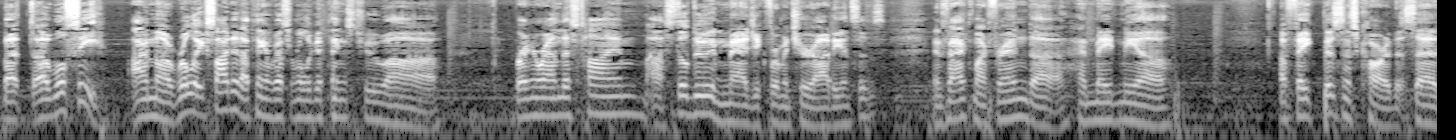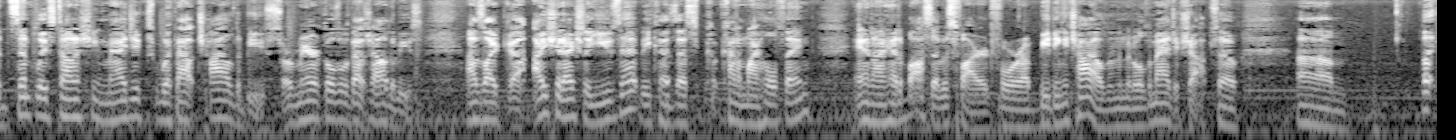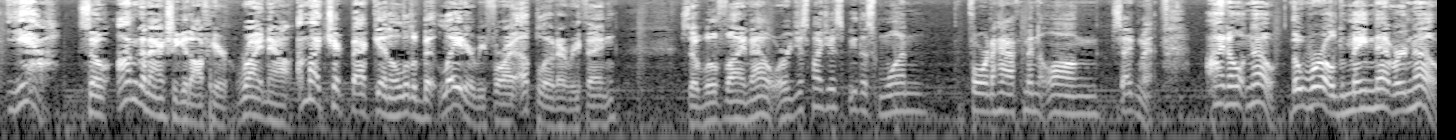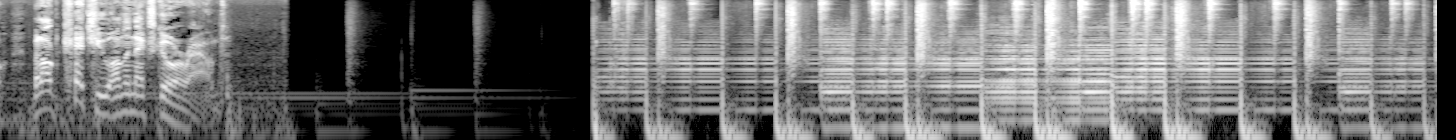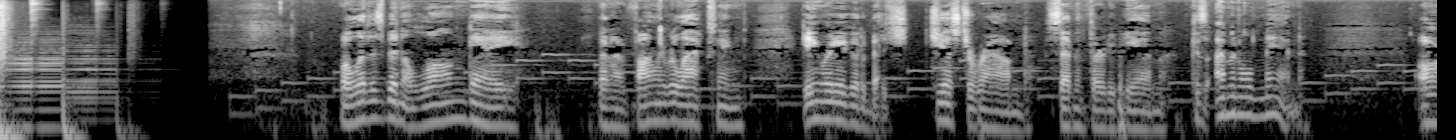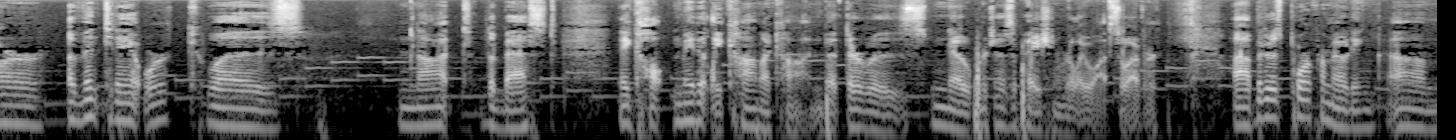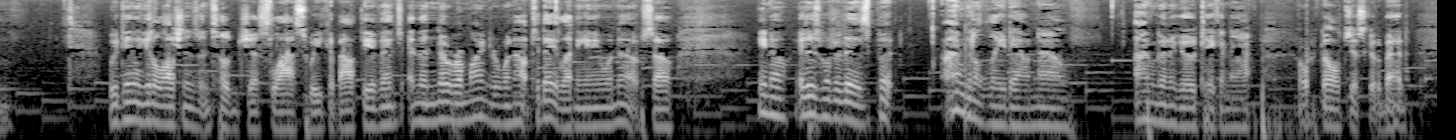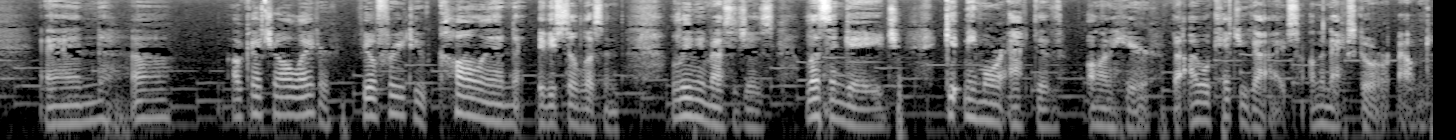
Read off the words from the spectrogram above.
But uh, we'll see. I'm uh, really excited. I think I've got some really good things to uh, bring around this time. Uh, still doing magic for mature audiences. In fact, my friend had made me a a fake business card that said simply astonishing magics without child abuse or miracles without child abuse. I was like uh, i should actually use that because that's kind of my whole thing. And i had a boss that was fired for uh, beating a child in the middle of the magic shop. So um, but yeah. So i'm gonna actually get off here right now. I might check back in a little bit later before i upload everything. So we'll find out or it just might just be this one four and a half minute long segment I don't know. The world may never know. But I'll catch you on the next go around. Well, it has been a long day, but I'm finally relaxing, getting ready to go to bed. It's just around 7:30 p.m. because I'm an old man. Our event today at work was not the best. They called, made it like Comic Con, but there was no participation really whatsoever. Uh, but it was poor promoting. Um, we didn't get a lot of until just last week about the event, and then no reminder went out today letting anyone know. So, you know, it is what it is. But I'm gonna lay down now. I'm gonna go take a nap, or I'll just go to bed, and uh, I'll catch you all later. Feel free to call in if you still listen. Leave me messages. Let's engage. Get me more active on here. But I will catch you guys on the next go around.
